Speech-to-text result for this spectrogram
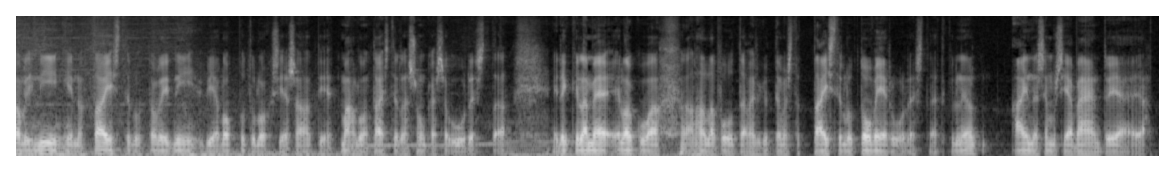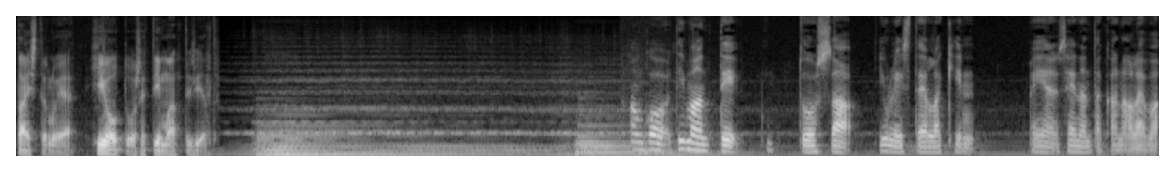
Tämä oli niin hieno taistelu, oli niin hyviä lopputuloksia saatiin, että mä haluan taistella sun kanssa uudestaan. Eli kyllä me elokuva-alalla puhutaan tämmöistä taistelutoveruudesta, että kyllä ne on aina semmoisia vääntöjä ja taisteluja, että hioutuu se timantti sieltä. Onko timantti tuossa julisteellakin meidän seinän takana oleva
